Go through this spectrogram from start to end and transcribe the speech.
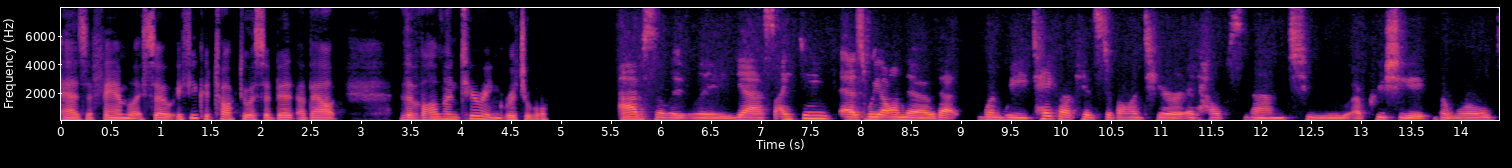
as a family. So, if you could talk to us a bit about the volunteering ritual. Absolutely. Yes. I think, as we all know, that when we take our kids to volunteer, it helps them to appreciate the world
